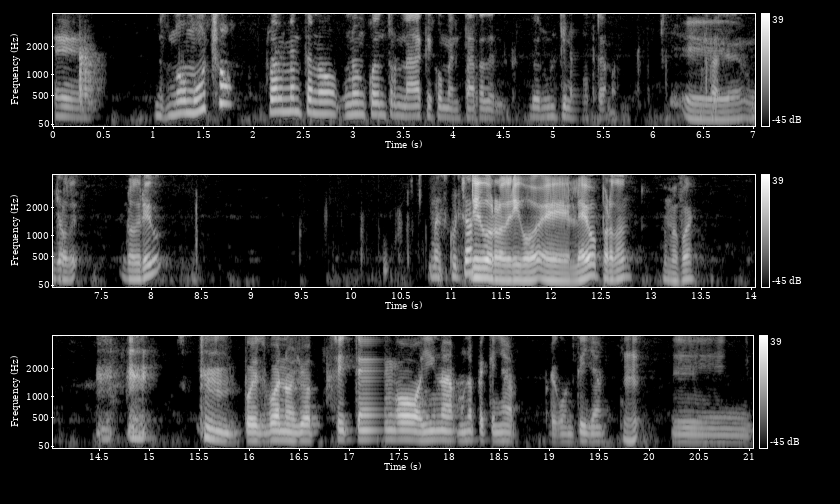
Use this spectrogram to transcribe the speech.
Eh, pues no mucho. Realmente no, no encuentro nada que comentar del, del último tema. Eh, sea, yo- Rod- ¿Rodrigo? ¿Me escuchas? Digo, Rodrigo. eh, Leo, perdón. No me fue. Pues bueno, yo sí tengo ahí una, una pequeña preguntilla. Eh,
